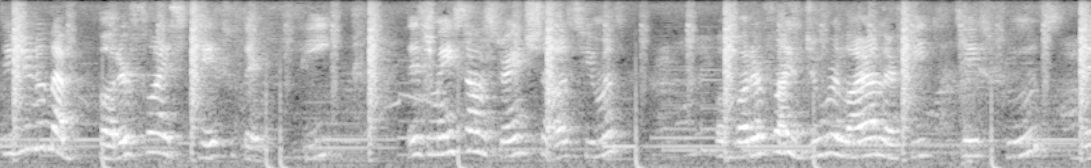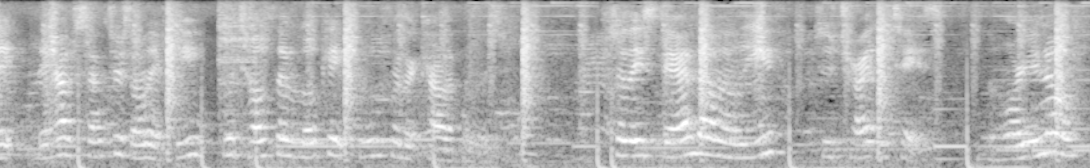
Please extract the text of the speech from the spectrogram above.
Did you know that butterflies taste with their feet? This may sound strange to us humans, but butterflies do rely on their feet to taste foods. They, they have sensors on their feet, which helps them locate food for their caterpillars. So they stand on the leaf to try the taste. The more you know.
